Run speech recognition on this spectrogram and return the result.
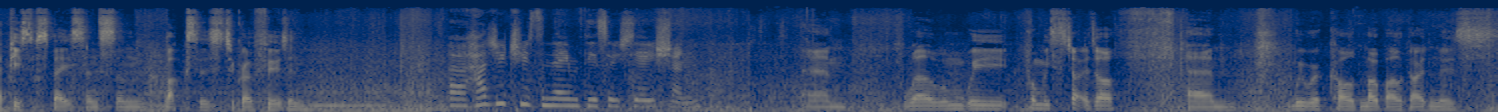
a piece of space and some boxes to grow food in. Uh, how did you choose the name of the association? Um, well, when we when we started off, um, we were called Mobile Gardeners.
